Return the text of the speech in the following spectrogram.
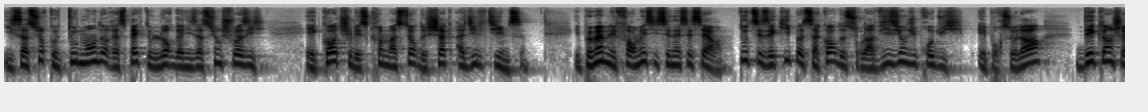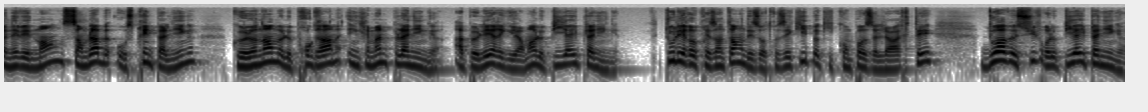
Il s'assure que tout le monde respecte l'organisation choisie et coach les Scrum Masters de chaque Agile Teams. Il peut même les former si c'est nécessaire. Toutes ces équipes s'accordent sur la vision du produit et pour cela déclenchent un événement semblable au sprint planning que l'on nomme le programme Increment Planning, appelé régulièrement le PI Planning. Tous les représentants des autres équipes qui composent l'ART doivent suivre le PI Planning,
